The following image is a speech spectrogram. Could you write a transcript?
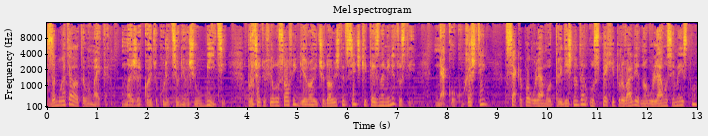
Забогатялата му майка, мъжа, който колекционираше убийци, прочуто философи, герои, чудовища, всички те знаменитости, няколко къщи, всяка по-голяма от предишната, успехи, провали, едно голямо семейство,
